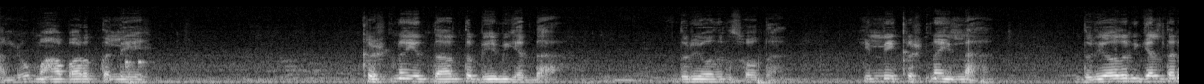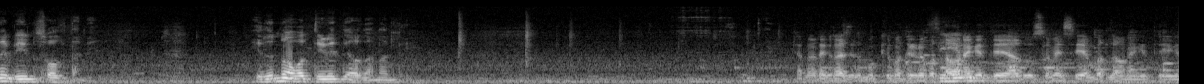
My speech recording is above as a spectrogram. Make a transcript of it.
ಅಲ್ಲೂ ಮಹಾಭಾರತದಲ್ಲಿ ಕೃಷ್ಣ ಇದ್ದ ಅಂತ ಭೀಮಿ ಗೆದ್ದ. ದುರ್ಯೋಧನ ಸೋತ. ಇಲ್ಲಿ ಕೃಷ್ಣ ಇಲ್ಲ. ದುರ್ಯೋಧನ ಗೆಲ್ತಾನೆ ಭೀಮ್ ಸೋಲ್ತಾನೆ. ಇದನ್ನು ಅವತ್ತು ಹೇಳಿದ್ದೆ ಅವನಲ್ಲಿ ಕರ್ನಾಟಕ ರಾಜ್ಯದ ಮುಖ್ಯಮಂತ್ರಿಗಳ ಬದಲಾವಣೆ ಆಗೈತೆ ಅದು ಸಮಯ ಸಿಎಂ ಬದಲಾವಣೆ ಆಗೈತೆ ಈಗ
